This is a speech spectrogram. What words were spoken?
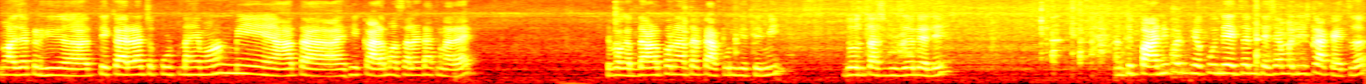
माझ्याकडे ही ते कारळाचं कूट नाही म्हणून मी आता हे काळा मसाला टाकणार आहे. हे बघा डाळ पण आता टाकून घेते मी. दोन तास भिजवलेले. आणि ते पाणी पण फेकून द्यायचं आणि त्याच्यामध्येच टाकायचं.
